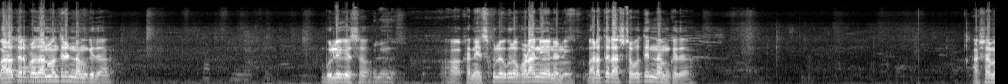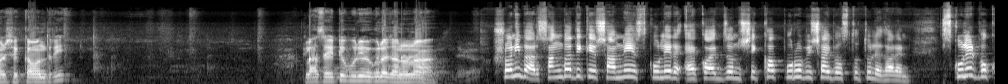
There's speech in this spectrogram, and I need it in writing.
ভারতের প্রধানমন্ত্রীর নাম কি দা সব ভুলে গেছো। এখানে স্কুলে এগুলো পড়া নিয়ে নানি। ভারতের রাষ্ট্রপতির নাম কেদা আসামের শিক্ষামন্ত্রী? ক্লাস এইটে পড়ি ওগুলো জানো না? শনিবার সাংবাদিকের সামনে স্কুলের এক কয়েকজন শিক্ষক পুরো বিষয়বস্তু তুলে ধরেন। স্কুলের পক্ষ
